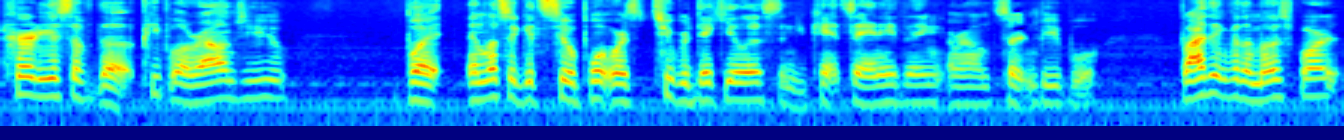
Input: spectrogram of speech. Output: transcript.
courteous of the people around you. But unless it gets to a point where it's too ridiculous and you can't say anything around certain people. But I think for the most part,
